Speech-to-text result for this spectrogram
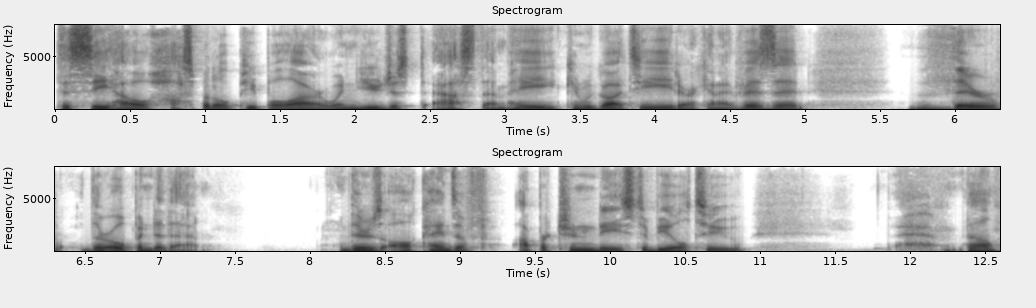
to see how hospitable people are when you just ask them, "Hey, can we go out to eat or can I visit?" They're they're open to that. There's all kinds of opportunities to be able to well,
